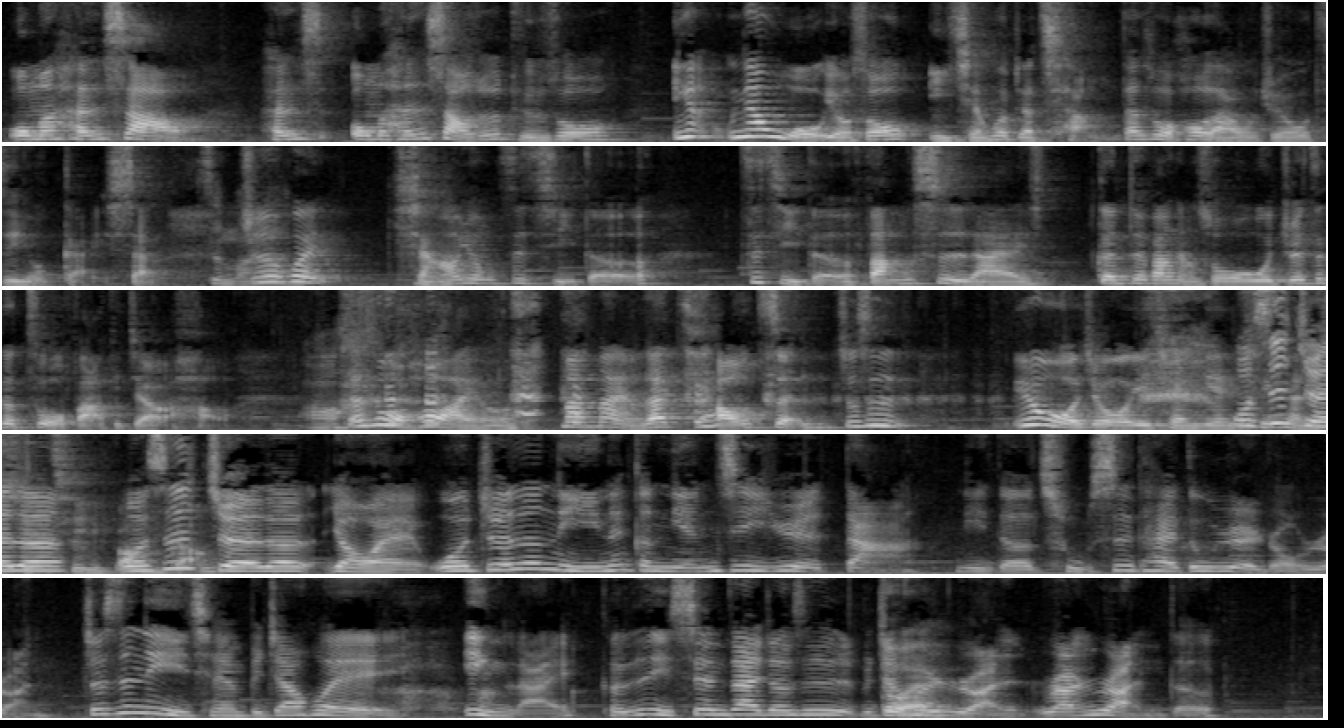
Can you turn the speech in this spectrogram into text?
我们很少。很，我们很少，就是比如说，应该应该我有时候以前会比较长，但是我后来我觉得我自己有改善，怎么？就是会想要用自己的自己的方式来跟对方讲说，我觉得这个做法比较好。哦，但是我后来有慢慢有在调整，就是因为我觉得我以前年轻，我是觉得我是觉得有哎、欸，我觉得你那个年纪越大，你的处事态度越柔软，就是你以前比较会。硬来，可是你现在就是比较会软软软的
